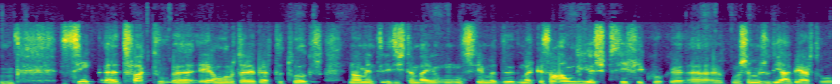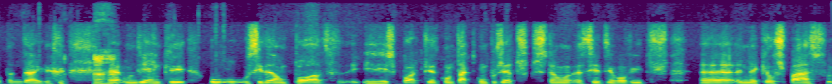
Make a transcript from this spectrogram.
Uhum. Sim, eh, de facto eh, é um laboratório aberto a todos. Normalmente existe também um sistema de, marcação. Há um dia específico que eh, nós chamamos de dia aberto, o Open Day, uhum. um dia em que o, o, cidadão pode ir, pode ter contato com projetos que estão a ser desenvolvidos uh, naquele espaço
